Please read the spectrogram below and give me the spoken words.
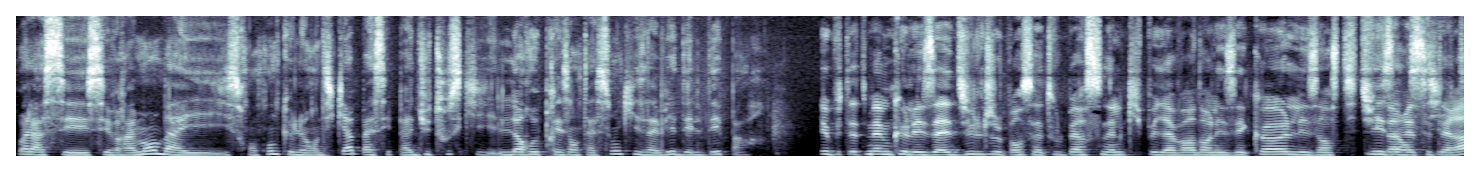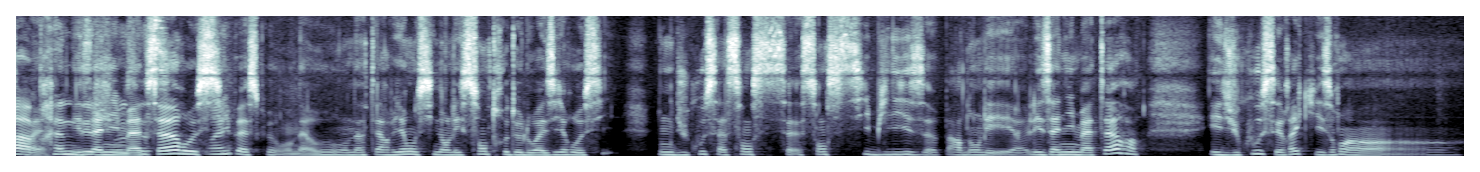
voilà, c'est vraiment, bah, ils se rendent compte que le handicap, bah, c'est pas du tout ce qui, leur représentation qu'ils avaient dès le départ. Et peut-être même que les adultes, je pense à tout le personnel qui peut y avoir dans les écoles, les instituteurs, etc., apprennent les animateurs aussi, parce qu'on on intervient aussi dans les centres de loisirs aussi. Donc du coup, ça, sensibilise pardon les, les, animateurs. Et du coup, c'est vrai qu'ils ont un,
